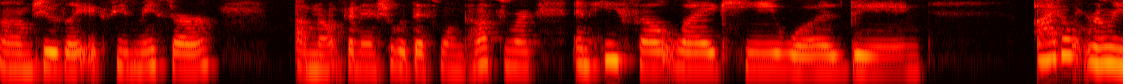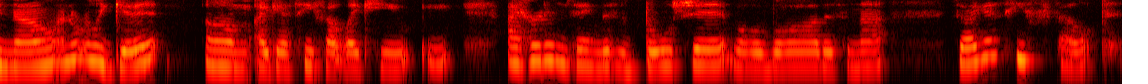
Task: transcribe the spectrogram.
Um, she was like, "Excuse me, sir." I'm not finished with this one customer. And he felt like he was being, I don't really know. I don't really get it. Um, I guess he felt like he, he, I heard him saying this is bullshit, blah, blah, blah, this and that. So I guess he felt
